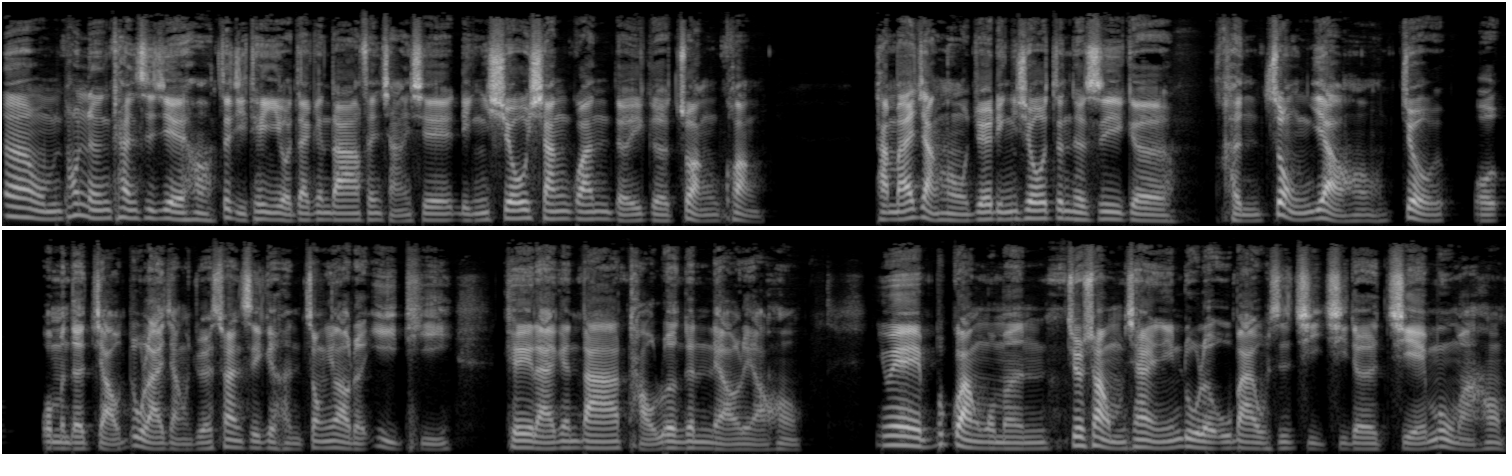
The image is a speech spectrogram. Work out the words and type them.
那我们通人看世界哈，这几天也有在跟大家分享一些灵修相关的一个状况。坦白讲哈，我觉得灵修真的是一个很重要哈，就我我们的角度来讲，我觉得算是一个很重要的议题，可以来跟大家讨论跟聊聊哈。因为不管我们，就算我们现在已经录了五百五十几集的节目嘛哈，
